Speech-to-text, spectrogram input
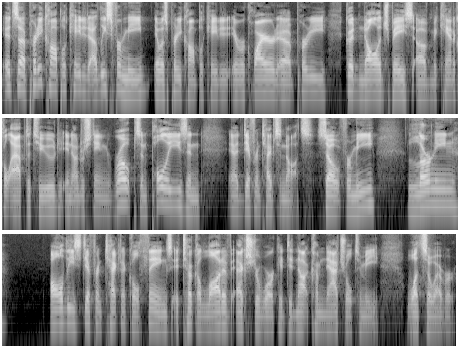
It's a uh, pretty complicated, at least for me, it was pretty complicated. It required a pretty good knowledge base of mechanical aptitude in understanding ropes and pulleys and uh, different types of knots. So for me, learning all these different technical things, it took a lot of extra work. It did not come natural to me whatsoever.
